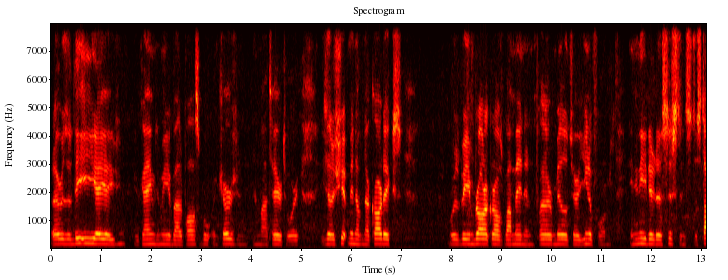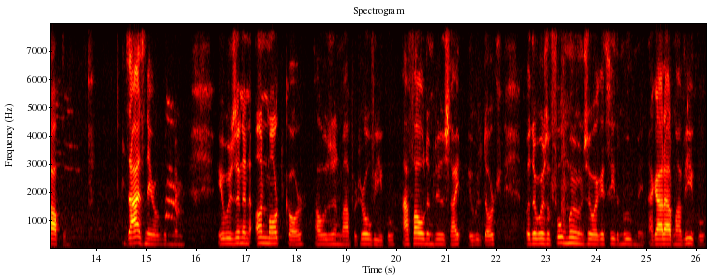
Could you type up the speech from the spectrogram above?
There was a DEA agent who came to me about a possible incursion in my territory. He said a shipment of narcotics was being brought across by men in federal military uniforms, and he needed assistance to stop them. His eyes narrowed with memory. It was in an unmarked car I was in my patrol vehicle. I followed him to the site. It was dark. but there was a full moon so I could see the movement. I got out my vehicle,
